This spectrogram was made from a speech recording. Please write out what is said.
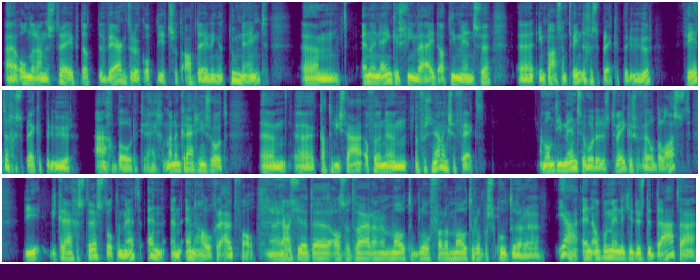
onderaan de streep dat de werkdruk op dit soort afdelingen toeneemt. Um, en in één keer zien wij dat die mensen in plaats van 20 gesprekken per uur, 40 gesprekken per uur aangeboden krijgen. Maar dan krijg je een soort um, of een, um, een versnellingseffect want die mensen worden dus twee keer zoveel belast. Die, die krijgen stress tot en met en een en hogere uitval. Ja, nou, als je het uh, als het ware een motorblok van een motor op een scooter. Uh. Ja, en op het moment dat je dus de data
